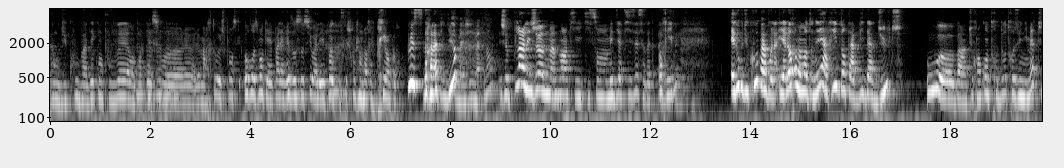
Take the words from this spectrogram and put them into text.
Donc, du coup, ben, dès qu'on pouvait, on tapait mm, mm, sur mm, euh, le, marteau. Et je pense que heureusement qu'il n'y avait pas les réseaux sociaux à l'époque, parce que je crois que j'en aurais pris encore plus dans la figure. J'imagine maintenant. Je plains les jeunes maintenant qui, qui sont médiatisés, ça doit être horrible. Et donc, du coup, ben voilà. Et alors, à un moment donné, arrive dans ta vie d'adulte où euh, ben, tu rencontres d'autres univers, tu,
